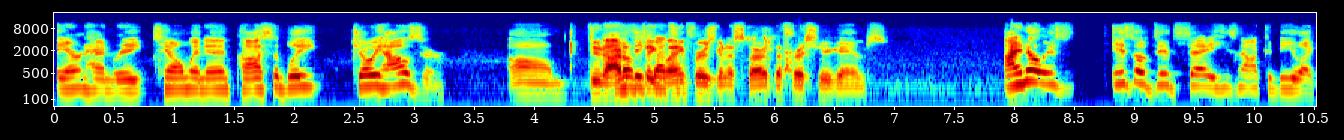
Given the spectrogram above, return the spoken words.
Aaron Henry, Tillman, and possibly Joey Hauser. Um, Dude, I don't think think, Langford is going to start the first few games. I know is Izzo did say he's not going to be like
